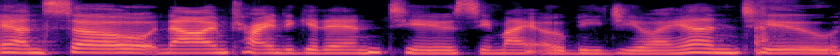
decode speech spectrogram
And so now I'm trying to get in to see my OBGYN to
